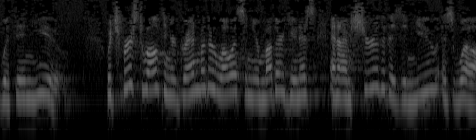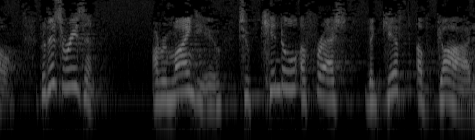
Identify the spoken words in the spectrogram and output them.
within you, which first dwelt in your grandmother Lois and your mother Eunice, and I'm sure that is in you as well. For this reason, I remind you to kindle afresh the gift of God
